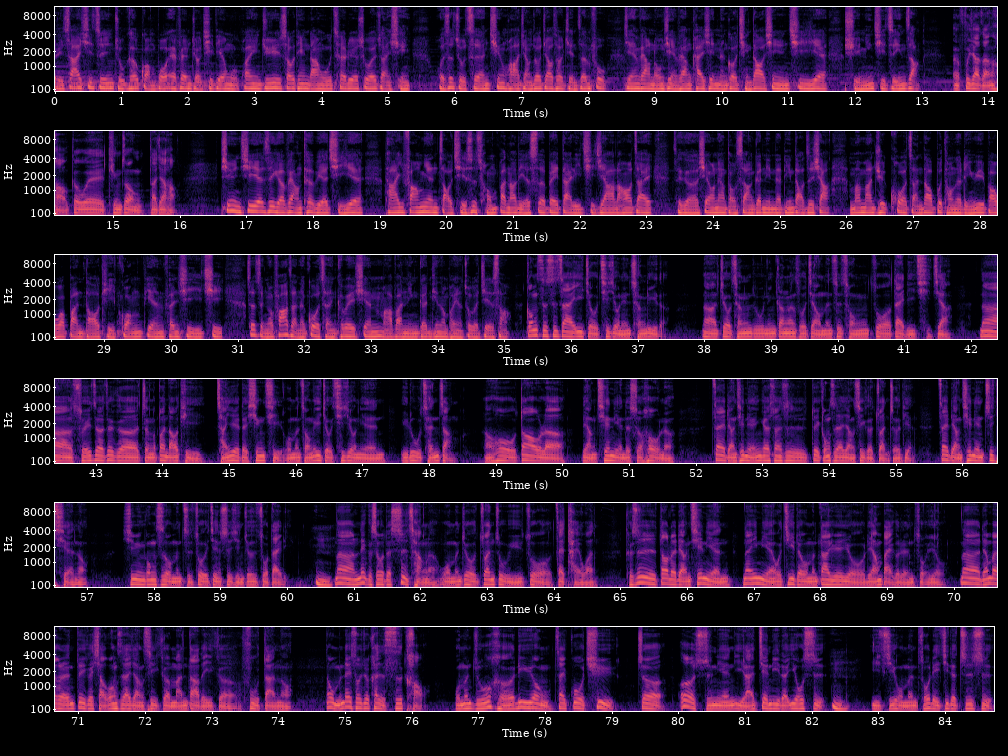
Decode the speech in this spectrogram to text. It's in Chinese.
这里是爱惜之音主科广播 FM 九七点五，欢迎继续收听蓝湖策略数位转型。我是主持人清华讲座教授简真富。今天非常荣幸，也非常开心，能够请到新云企业许明启执行长。呃，副校长好，各位听众大家好。星云企业是一个非常特别的企业，它一方面早期是从半导体的设备代理起家，然后在这个谢宏亮董事长跟您的领导之下，慢慢去扩展到不同的领域，包括半导体、光电分析仪器。这整个发展的过程，可不可以先麻烦您跟听众朋友做个介绍？公司是在一九七九年成立的，那就诚如您刚刚所讲，我们是从做代理起家。那随着这个整个半导体产业的兴起，我们从一九七九年一路成长，然后到了两千年的时候呢，在两千年应该算是对公司来讲是一个转折点。在两千年之前哦，新运公司我们只做一件事情，就是做代理。嗯，那那个时候的市场呢，我们就专注于做在台湾。可是到了两千年那一年，我记得我们大约有两百个人左右。那两百个人对一个小公司来讲是一个蛮大的一个负担哦。那我们那时候就开始思考，我们如何利用在过去这二十年以来建立的优势，嗯，以及我们所累积的知识，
